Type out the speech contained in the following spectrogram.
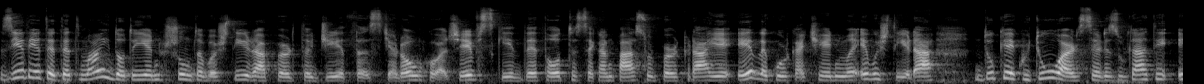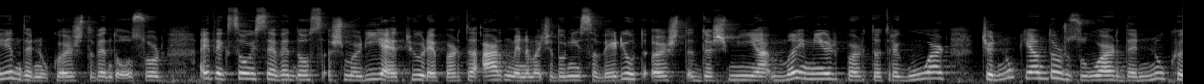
Zgjedhjet e tetë maj do të jenë shumë të vështira për të gjithë, sqaron Kovaçevski dhe thotë se kanë pasur përkrahje edhe kur ka qenë më e vështira, duke kujtuar se rezultati ende nuk është vendosur. Ai theksoi se vendosshmëria e tyre për të ardhmen e Maqedonisë së Veriut është dëshmia më e mirë për të treguar që nuk janë dorëzuar dhe nuk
